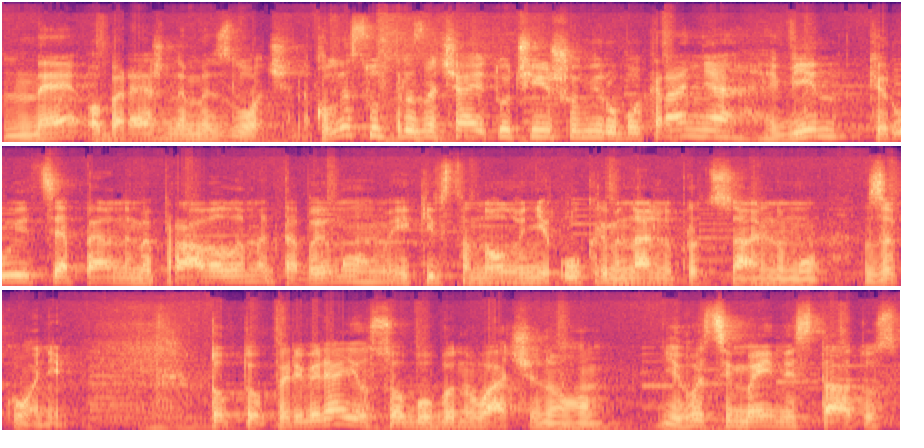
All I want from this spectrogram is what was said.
необережними злочинами. Коли суд призначає ту чи іншу міру покарання, він керується певними правилами та вимогами, які встановлені у кримінально-процесуальному законі. Тобто перевіряє особу обвинуваченого, його сімейний статус,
